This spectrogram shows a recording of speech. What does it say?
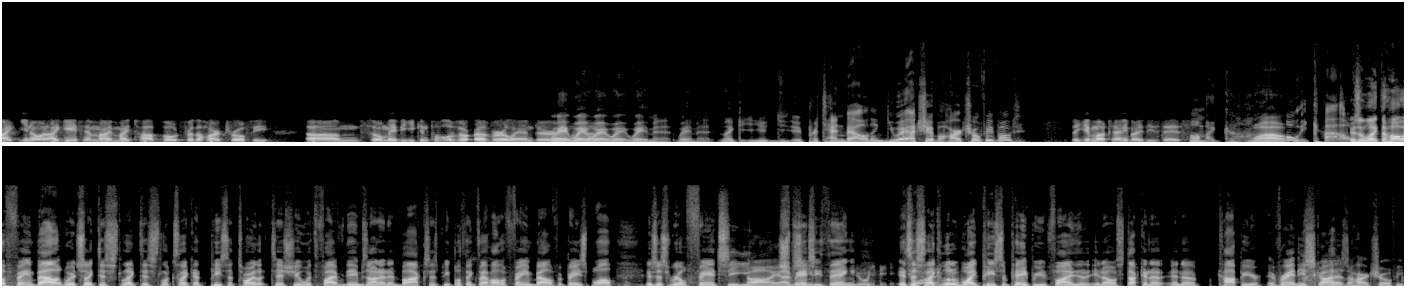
I. You know what? I gave him my my top vote for the Hart Trophy um, so maybe he can pull a, Ver- a Verlander. Wait, wait, uh, wait, wait, wait a minute, wait a minute. Like you, you pretend balloting? You actually have a Hart Trophy vote? They give them out to anybody these days. Oh my god! Wow! Holy cow! Is it like the Hall of Fame ballot, where it's like this, like this looks like a piece of toilet tissue with five names on it and boxes? People think the Hall of Fame ballot for baseball is this real fancy, oh, yeah, schmancy seen, thing. You, you it's just like a little white piece of paper you'd find, you know, stuck in a in a copier. If Randy Scott has a Hart Trophy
